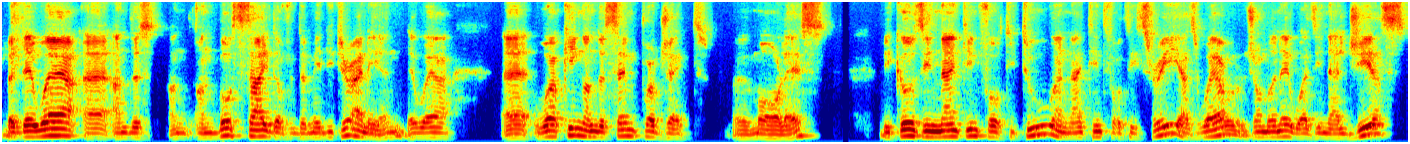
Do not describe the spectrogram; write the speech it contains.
but they were uh, on, the, on, on both sides of the Mediterranean, they were uh, working on the same project, uh, more or less, because in 1942 and 1943 as well, Jean Monnet was in Algiers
